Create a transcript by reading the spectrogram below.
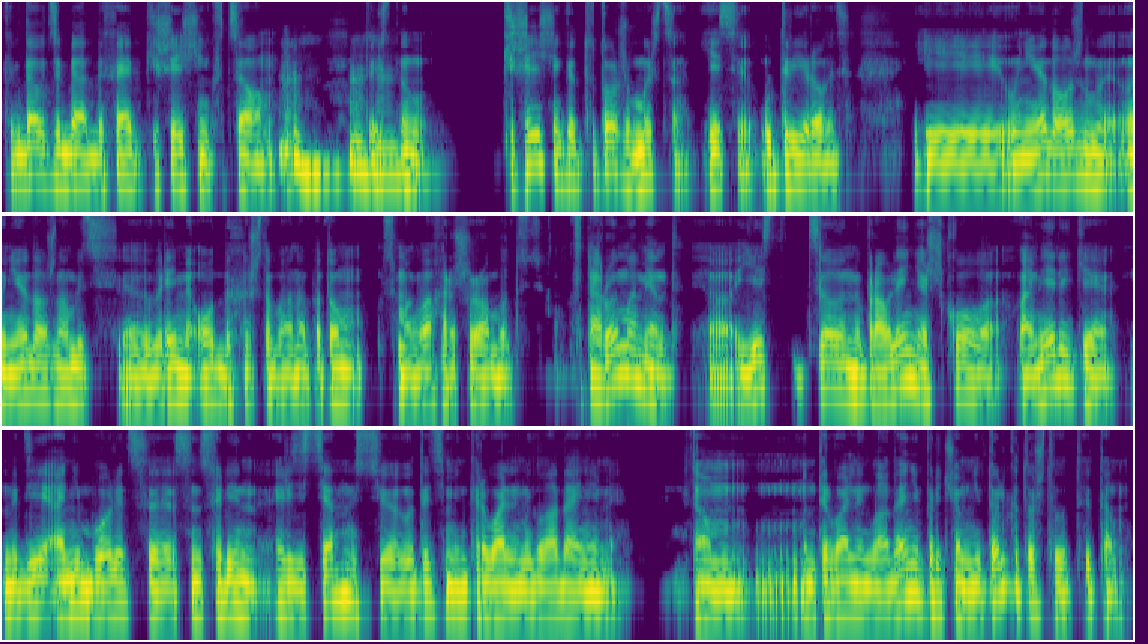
когда у тебя отдыхает кишечник в целом. То есть, ну, Кишечник это тоже мышца, если утрировать. И у нее, должен, у нее должно быть э, время отдыха, чтобы она потом смогла хорошо работать. Второй момент. Э, есть целое направление, школа в Америке, где они борются с инсулин-резистентностью вот этими интервальными голоданиями там интервальные голодания, причем не только то, что вот ты там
